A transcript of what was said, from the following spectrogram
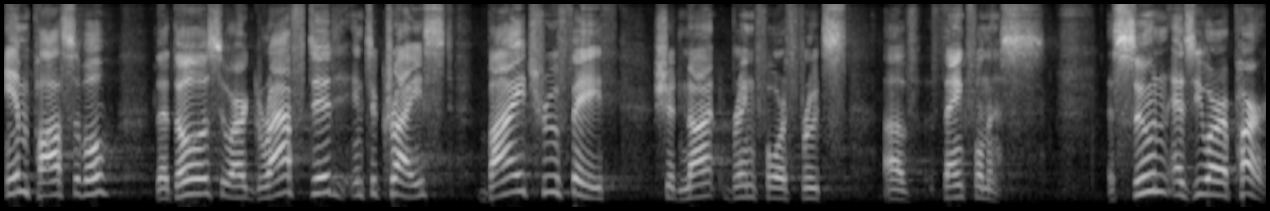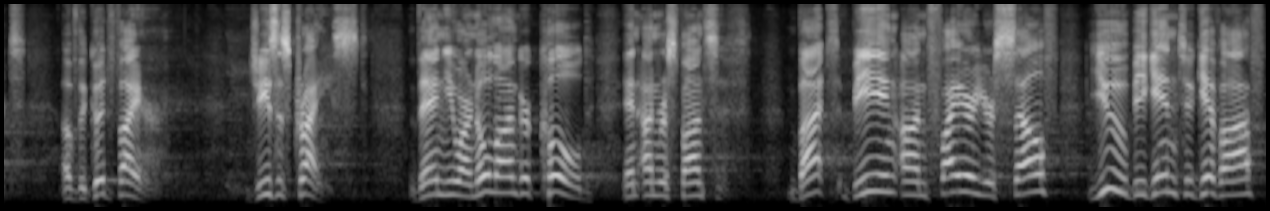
impossible that those who are grafted into Christ by true faith should not bring forth fruits of thankfulness. As soon as you are a part of the good fire, Jesus Christ, then you are no longer cold and unresponsive. But being on fire yourself, you begin to give off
